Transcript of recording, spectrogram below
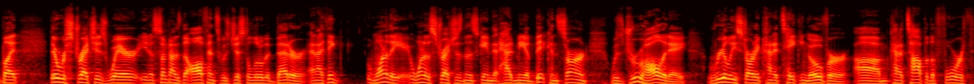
but there were stretches where you know sometimes the offense was just a little bit better, and I think one of the one of the stretches in this game that had me a bit concerned was Jrue Holiday really started kind of taking over, um, kind of top of the fourth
